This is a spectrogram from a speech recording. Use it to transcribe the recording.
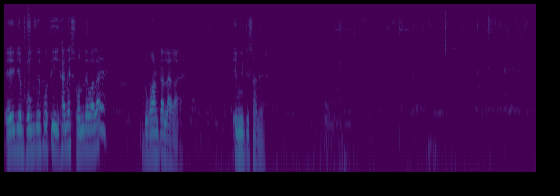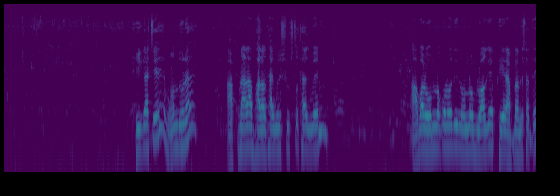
এই যে ভগ্নিপতি এখানে সন্ধেবেলায় দোকানটা লাগায় ইমিটেশনের ঠিক আছে, বন্ধুরা। আপনারা ভালো থাকবেন, সুস্থ থাকবেন। আবার অন্য কোনো দিন, অন্য ব্লগে ফের আপনাদের সাথে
